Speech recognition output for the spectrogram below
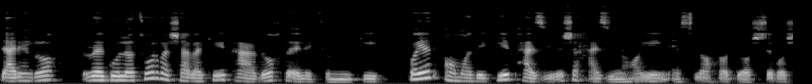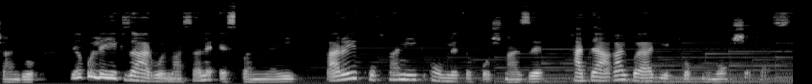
در این راه رگولاتور و شبکه پرداخت الکترونیکی باید آمادگی پذیرش هزینه های این اصلاح را داشته باشند و به قول یک ضرب المثل اسپانیایی برای پختن یک املت خوشمزه حداقل باید یک تخم مرغ شکست.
